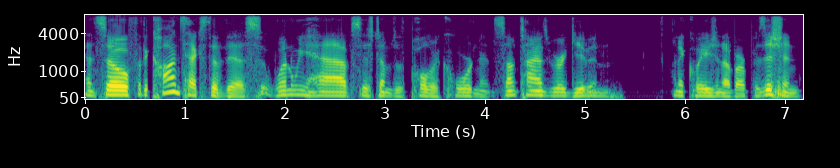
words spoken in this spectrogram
And so for the context of this, when we have systems with polar coordinates, sometimes we're given an equation of our position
